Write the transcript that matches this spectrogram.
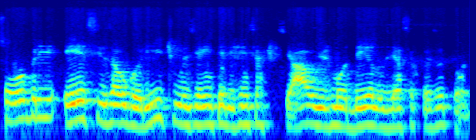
sobre esses algoritmos e a inteligência artificial e os modelos e essa coisa toda,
